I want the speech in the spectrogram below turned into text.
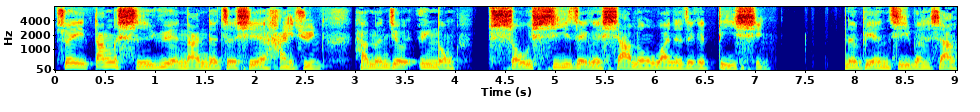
所以当时越南的这些海军，他们就运用熟悉这个下龙湾的这个地形。那边基本上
